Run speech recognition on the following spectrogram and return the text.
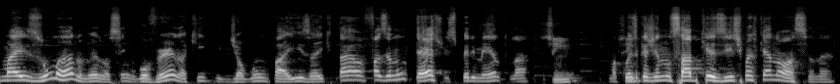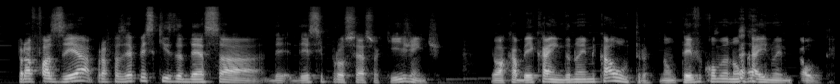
mais humano mesmo, assim, o governo aqui de algum país aí que tá fazendo um teste, um experimento lá. sim. Uma Sim. coisa que a gente não sabe que existe, mas que é nossa, né? para fazer a, para fazer a pesquisa dessa de- desse processo aqui, gente, eu acabei caindo no MK Ultra. Não teve como eu não cair no MK Ultra.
